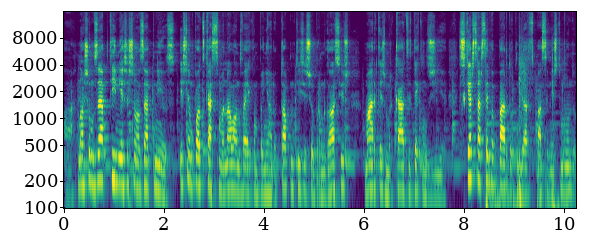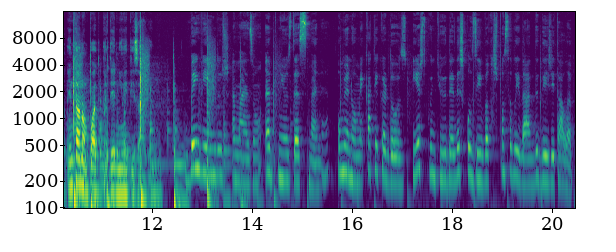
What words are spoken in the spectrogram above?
Olá, nós somos a App Team e estas são as App News. Este é um podcast semanal onde vai acompanhar o top notícias sobre negócios, marcas, mercados e tecnologia. Se quer estar sempre a par do que melhor se passa neste mundo, então não pode perder nenhum episódio. Bem-vindos a mais um Up News da semana. O meu nome é Kátia Cardoso e este conteúdo é da exclusiva responsabilidade da Digital Up.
